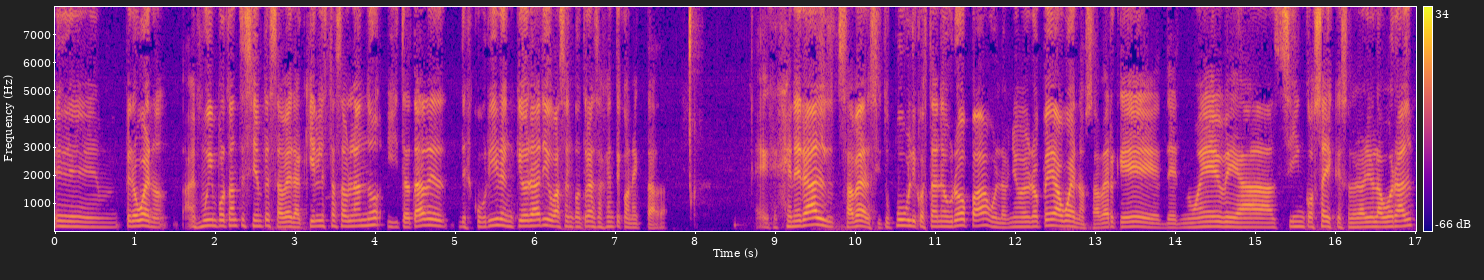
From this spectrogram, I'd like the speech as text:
Eh, pero bueno, es muy importante siempre saber a quién le estás hablando y tratar de descubrir en qué horario vas a encontrar a esa gente conectada. En general, saber si tu público está en Europa o en la Unión Europea, bueno, saber que de 9 a 5 o 6, que es el horario laboral,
